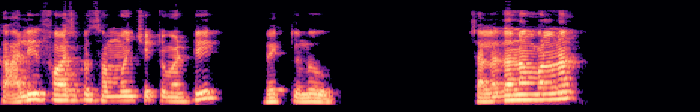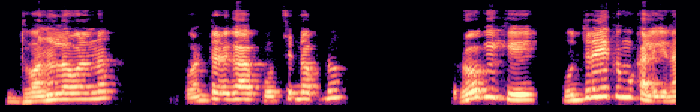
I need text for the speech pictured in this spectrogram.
కాలీఫాజ్కు సంబంధించినటువంటి వ్యక్తులు. చల్లదనం వలన ధ్వనుల వలన ఒంటరిగా కూర్చున్నప్పుడు రోగికి ఉద్రేకము కలిగిన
